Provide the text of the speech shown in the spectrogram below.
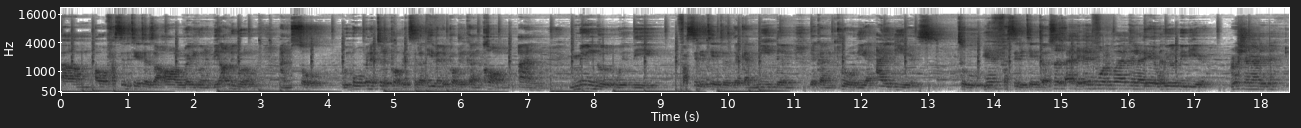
um, our facilitators are already going to be on the ground, and so we open it to the public so that even the public can come and mingle with the facilitators. They can meet them. They can throw their ideas to Yeah. the facilitators. So at the end headphone party, like they will be there. Russian holiday.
